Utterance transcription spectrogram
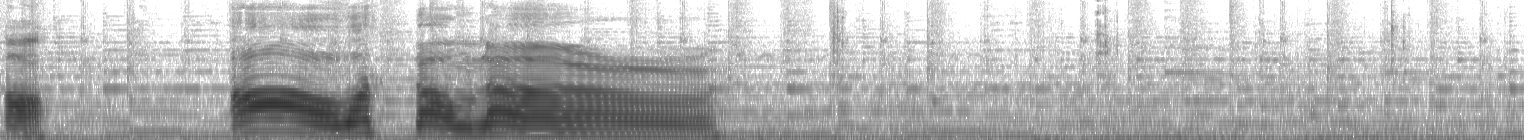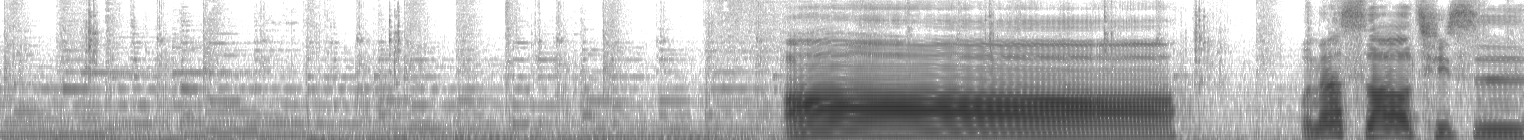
哦哦，我懂了。哦，我那时候其实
